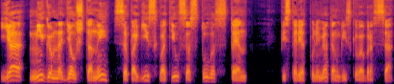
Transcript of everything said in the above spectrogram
Я мигом надел штаны, сапоги, схватил со стула стен, пистолет-пулемет английского образца,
